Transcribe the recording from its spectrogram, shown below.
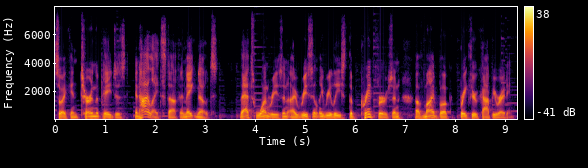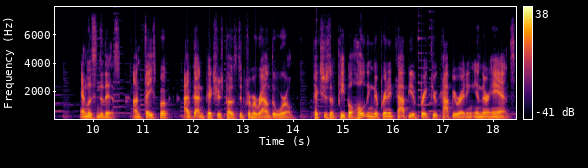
so I can turn the pages and highlight stuff and make notes. That's one reason I recently released the print version of my book, Breakthrough Copywriting. And listen to this on Facebook, I've gotten pictures posted from around the world. Pictures of people holding their printed copy of Breakthrough Copywriting in their hands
